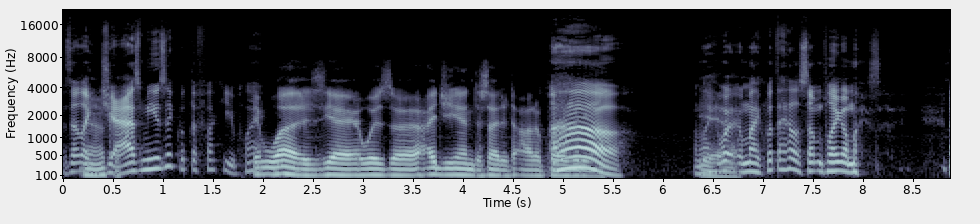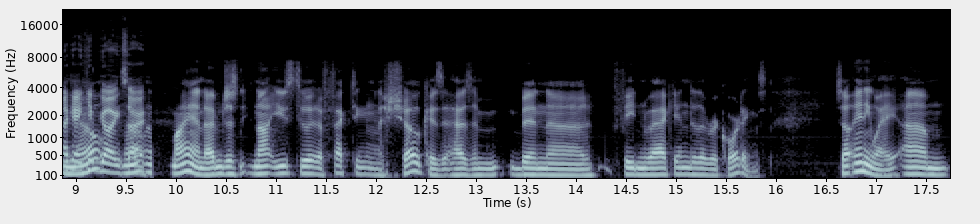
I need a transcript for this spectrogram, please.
Is that like okay. jazz music? What the fuck are you playing? It was yeah. It was uh, IGN decided to autoplay. Oh, I'm like, Yeah. what? I'm like, what the hell? Is something playing on my? Okay, No, keep going. Sorry. it's my end. I'm just not used to it affecting the show because it hasn't been uh, feeding back into the recordings. So anyway, um,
